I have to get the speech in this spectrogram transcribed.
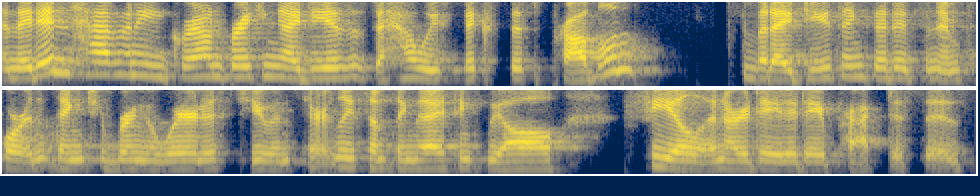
And they didn't have any groundbreaking ideas as to how we fix this problem. But I do think that it's an important thing to bring awareness to, and certainly something that I think we all feel in our day to day practices.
